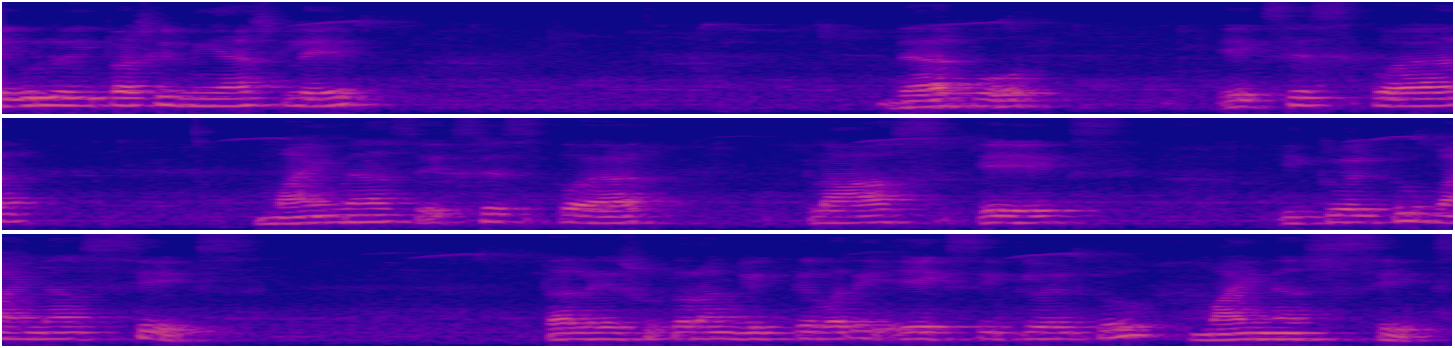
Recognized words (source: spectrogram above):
এগুলো এই পাশে নিয়ে আসলে, therefore x square minus x square plus x equal to minus six তাহলে সুতরাং লিখতে পারি x equal to minus six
